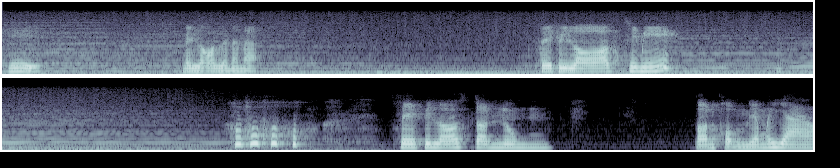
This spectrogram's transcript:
เท่ ไม่ร้อนเลยนั่นอะเซฟิลอสใช่ไหมเซฟิลอสตอนหนุ่ม ตอนผมยังไม่ยาว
